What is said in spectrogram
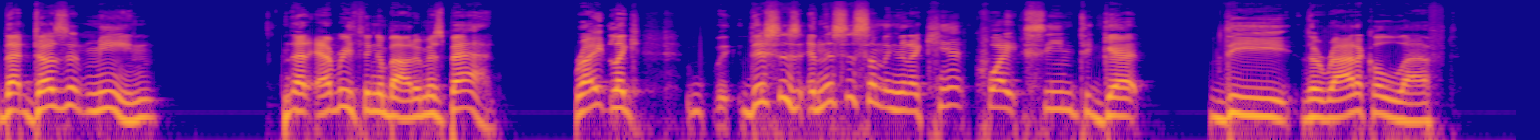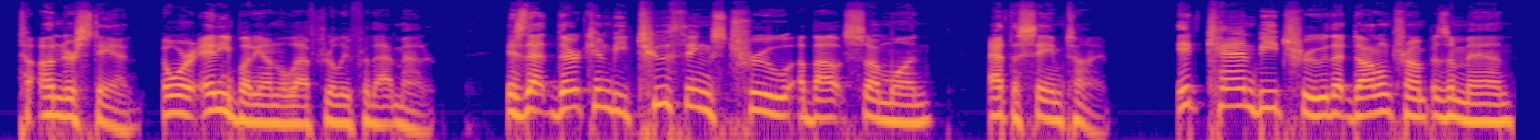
that doesn't mean that everything about him is bad, right? Like this is and this is something that I can't quite seem to get the the radical left to understand or anybody on the left really for that matter is that there can be two things true about someone at the same time. It can be true that Donald Trump is a man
